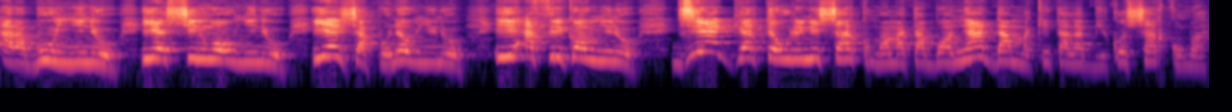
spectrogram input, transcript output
arabuw ɲini o i ye chinois ɲini o i ye japonais ɲini o i ye africains ɲini o diɲɛ guerre tɛ wuli ni char combat ma taa bɔn n y'a da makita la bi ko char combat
